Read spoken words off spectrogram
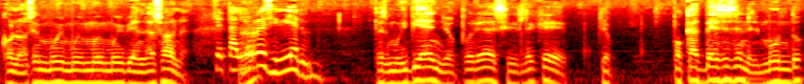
conocen muy muy muy muy bien la zona. ¿Qué tal lo ¿no? recibieron? Pues muy bien, yo podría decirle que, que pocas veces en el mundo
